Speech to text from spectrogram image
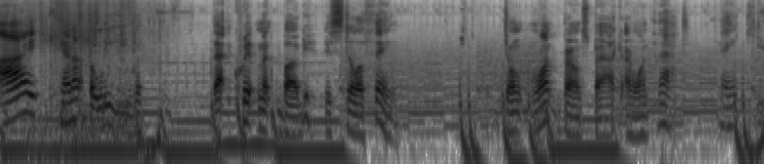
I cannot believe that equipment bug is still a thing. Don't want bounce back. I want that. Thank you.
